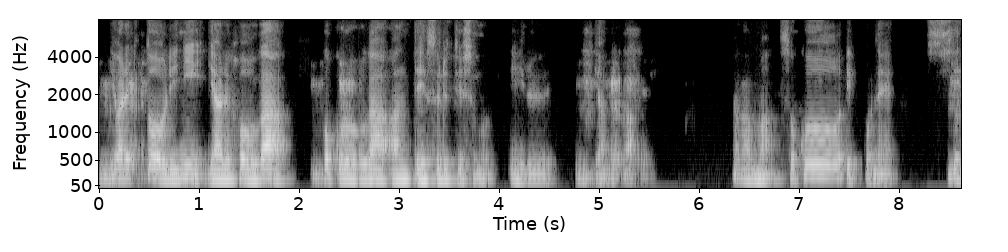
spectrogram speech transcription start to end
うん。言われた通りにやる方がうん。心が安定するっていう人もいるうん。やんか。だからまあ、そこ一個ね、視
